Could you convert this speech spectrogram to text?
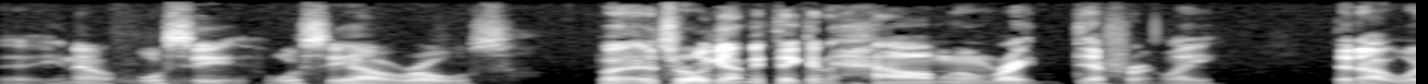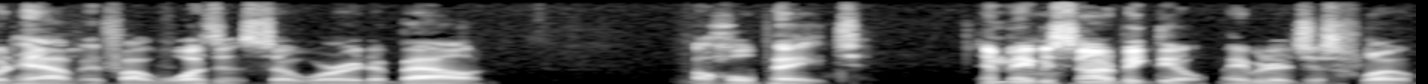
uh, you know we'll see we'll see how it rolls. But it's really got me thinking how I'm going to write differently than I would have if I wasn't so worried about a whole page. And maybe it's not a big deal. Maybe it'll just flow.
